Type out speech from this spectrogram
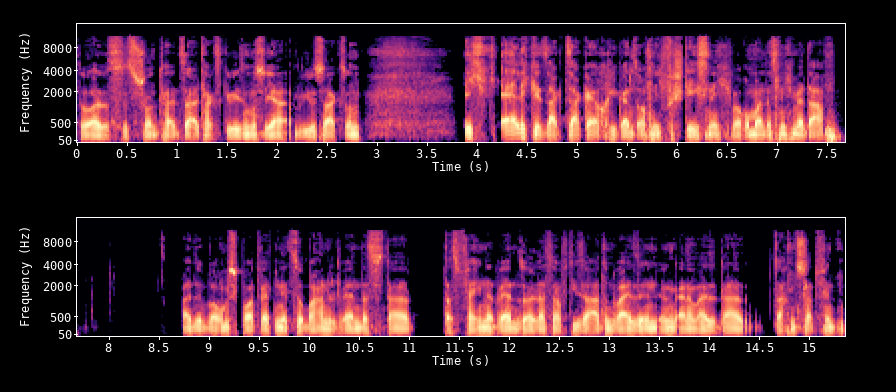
So, also es ist schon Teil des Alltags gewesen, muss ja, wie du sagst. Und ich ehrlich gesagt sage ja auch hier ganz offen, ich verstehe es nicht, warum man das nicht mehr darf. Also warum Sportwetten jetzt so behandelt werden, dass da das verhindert werden soll, dass auf diese Art und Weise in irgendeiner Weise da Sachen stattfinden.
